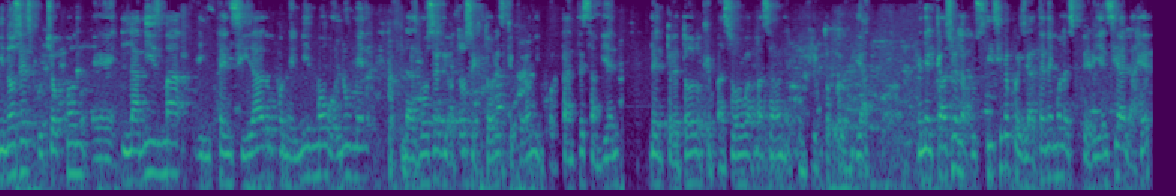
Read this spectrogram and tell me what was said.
y no se escuchó con eh, la misma intensidad o con el mismo volumen las voces de otros sectores que fueron importantes también dentro de todo lo que pasó o ha pasado en el conflicto colombiano. En el caso de la justicia, pues ya tenemos la experiencia de la JEP,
